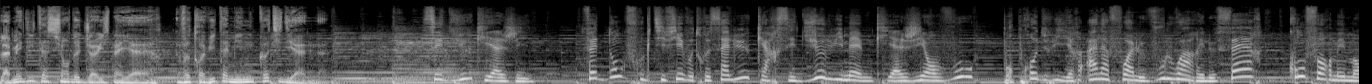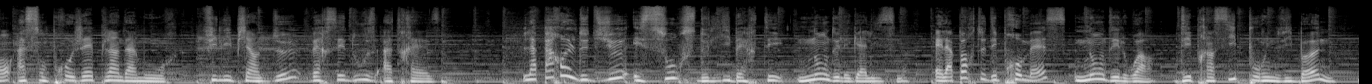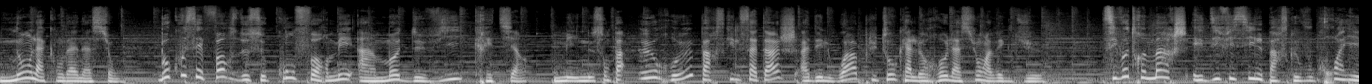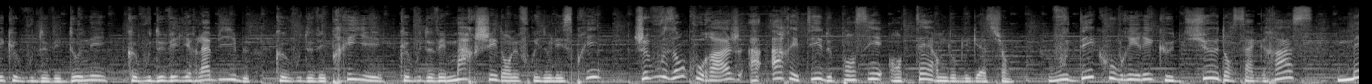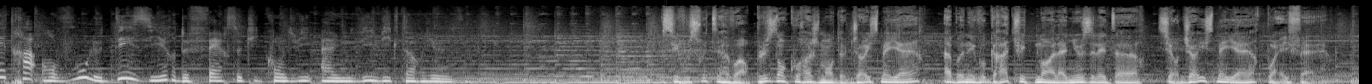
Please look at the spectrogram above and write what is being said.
La méditation de Joyce Meyer, votre vitamine quotidienne. C'est Dieu qui agit. Faites donc fructifier votre salut car c'est Dieu lui-même qui agit en vous pour produire à la fois le vouloir et le faire conformément à son projet plein d'amour. Philippiens 2, versets 12 à 13. La parole de Dieu est source de liberté, non de légalisme. Elle apporte des promesses, non des lois, des principes pour une vie bonne, non la condamnation. Beaucoup s'efforcent de se conformer à un mode de vie chrétien, mais ils ne sont pas heureux parce qu'ils s'attachent à des lois plutôt qu'à leur relation avec Dieu. Si votre marche est difficile parce que vous croyez que vous devez donner, que vous devez lire la Bible, que vous devez prier, que vous devez marcher dans le fruit de l'esprit, je vous encourage à arrêter de penser en termes d'obligation. Vous découvrirez que Dieu, dans sa grâce, mettra en vous le désir de faire ce qui conduit à une vie victorieuse. Si vous souhaitez avoir plus d'encouragement de Joyce Meyer, abonnez-vous gratuitement à la newsletter sur joycemeyer.fr.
